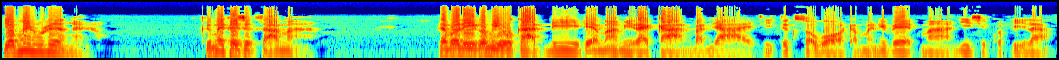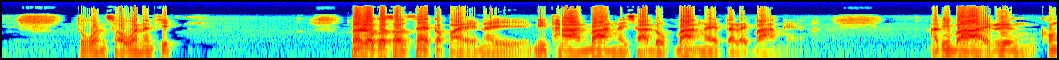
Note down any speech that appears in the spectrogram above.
โยมไม่รู้เรื่องอะ คือไม่เคยศึกษามา แต่พอดีก็มีโอกาสดีที่มามีรายการบรรยายที่ตึกสวธรรมนิเวศมายี่สิบกว่าปีแล้ว ทุกวันเสาร์วันอาทิตย์ แล้วเราก็สอดแทรกเข้าไปในนิทานบ้างในชาดกบ้างในอะไรบ้างเนี่ย อธิบายเรื่องของ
